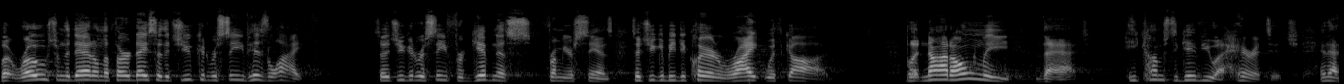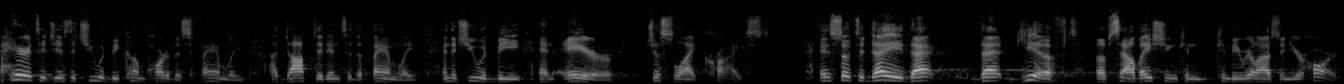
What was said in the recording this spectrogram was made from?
but rose from the dead on the third day so that you could receive his life, so that you could receive forgiveness from your sins, so that you could be declared right with God. But not only that, he comes to give you a heritage. And that heritage is that you would become part of his family, adopted into the family, and that you would be an heir just like Christ. And so today, that, that gift of salvation can, can be realized in your heart.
